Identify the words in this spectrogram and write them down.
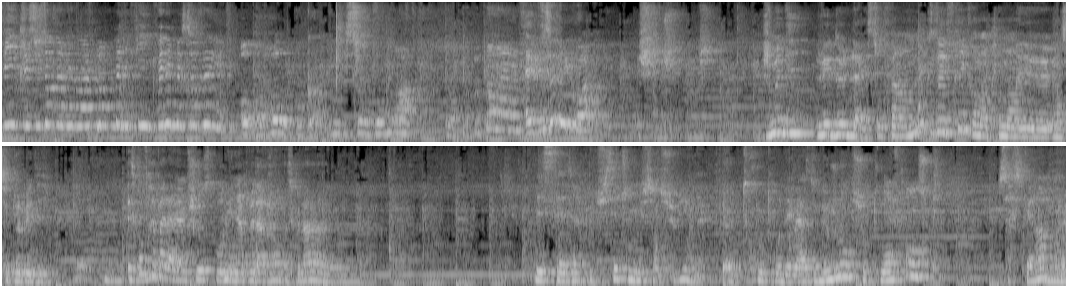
vite, je suis enterré dans la plante magnifique, venez me sauver Oh, oh, encore une mission pour moi. Et vous savez quoi? Chut, chut, chut. Je me dis, les deux là, ils se sont fait un max de fric en imprimant les- l'encyclopédie. Est-ce qu'on ferait pas la même chose pour gagner un peu d'argent Parce que là. euh, Mais c'est-à-dire que tu sais que les livres censurés, on a trop trop des masses de nos jours, surtout en France. Ça se fait rare quoi.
